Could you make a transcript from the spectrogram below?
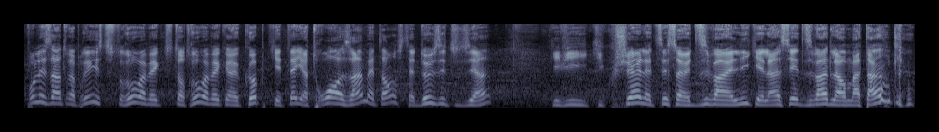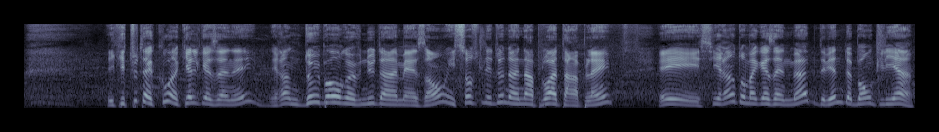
pour les entreprises, tu te, retrouves avec, tu te retrouves avec un couple qui était il y a trois ans, mettons, c'était deux étudiants qui, qui couchaient, là, c'est un divan-lit qui est l'ancien divan de leur matante et qui tout à coup, en quelques années, ils rentrent deux bons revenus dans la maison, ils sont tous les deux d'un emploi à temps plein, et s'ils rentrent au magasin de meubles, ils deviennent de bons clients.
